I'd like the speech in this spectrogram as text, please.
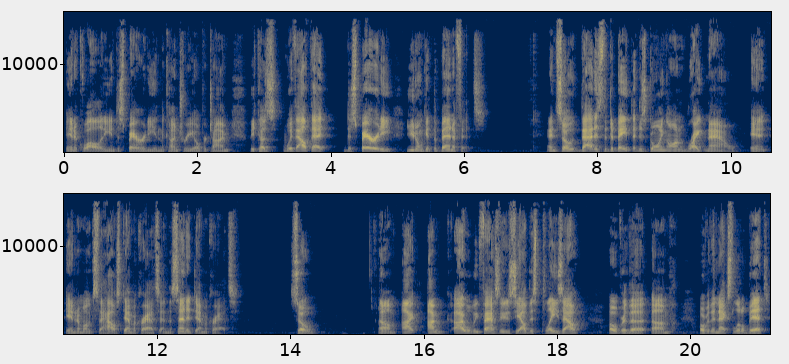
inequality and disparity in the country over time because without that disparity, you don't get the benefits. And so that is the debate that is going on right now in, in amongst the House Democrats and the Senate Democrats. So um, I I'm I will be fascinated to see how this plays out over the um, over the next little bit.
